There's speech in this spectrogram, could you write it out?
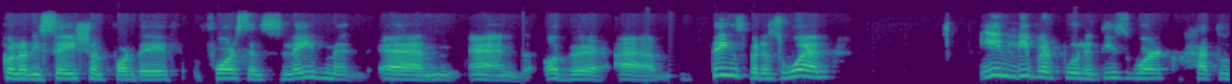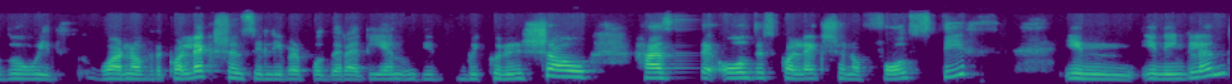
colonization for the forced enslavement um, and other um, things, but as well in Liverpool, and this work had to do with one of the collections in Liverpool that at the end we, did, we couldn't show, has the oldest collection of false teeth in, in England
